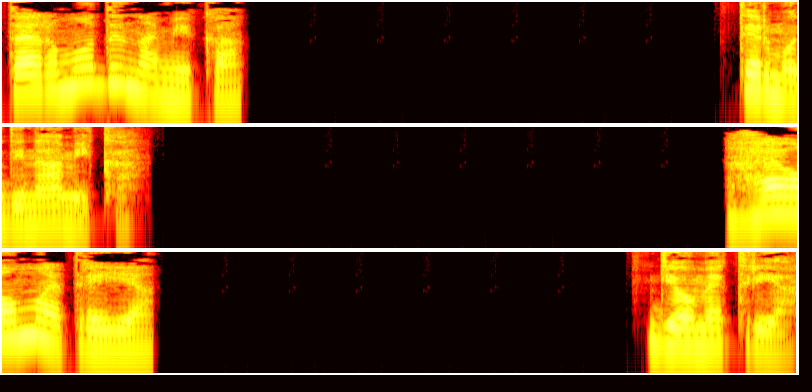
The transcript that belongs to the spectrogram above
Термодинаміка. Termodinamika. Геометрія. Geometrija.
